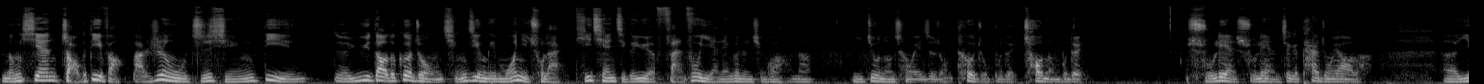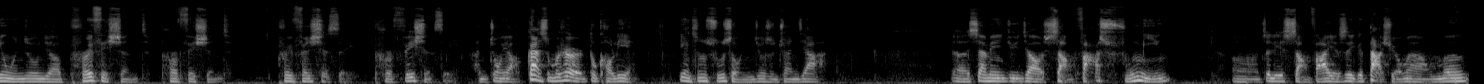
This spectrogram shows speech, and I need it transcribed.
能先找个地方把任务执行地的遇到的各种情境给模拟出来，提前几个月反复演练各种情况，那你就能成为这种特种部队、超能部队。熟练，熟练，这个太重要了。呃，英文中叫 proficient，proficient，proficiency，proficiency 很重要，干什么事儿都靠练，练成熟手，你就是专家。呃，下面一句叫赏罚孰明。呃，这里赏罚也是一个大学问啊。我们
